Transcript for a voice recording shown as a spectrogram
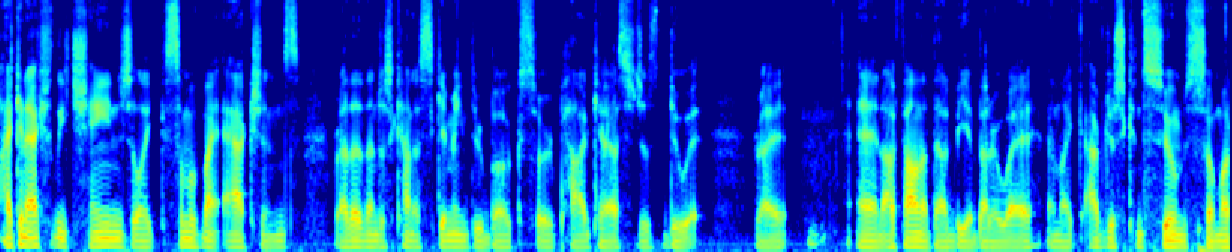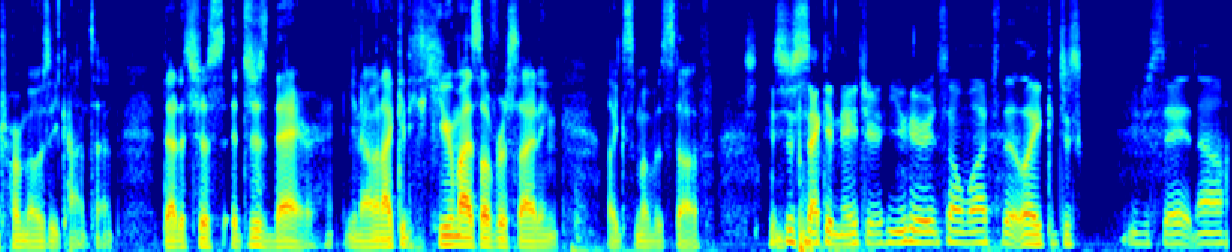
I can actually change like some of my actions rather than just kind of skimming through books or podcasts to just do it, right? And I found that that'd be a better way. And like I've just consumed so much Hormozi content that it's just it's just there, you know. And I could hear myself reciting like some of his stuff. It's just second nature. You hear it so much that like just you just say it now.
